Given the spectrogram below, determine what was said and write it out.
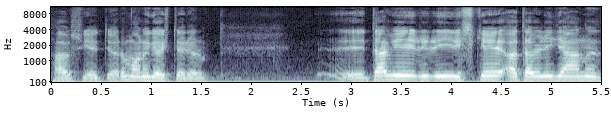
tavsiye ediyorum. Onu gösteriyorum. E, Tabi riske atabileceğiniz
